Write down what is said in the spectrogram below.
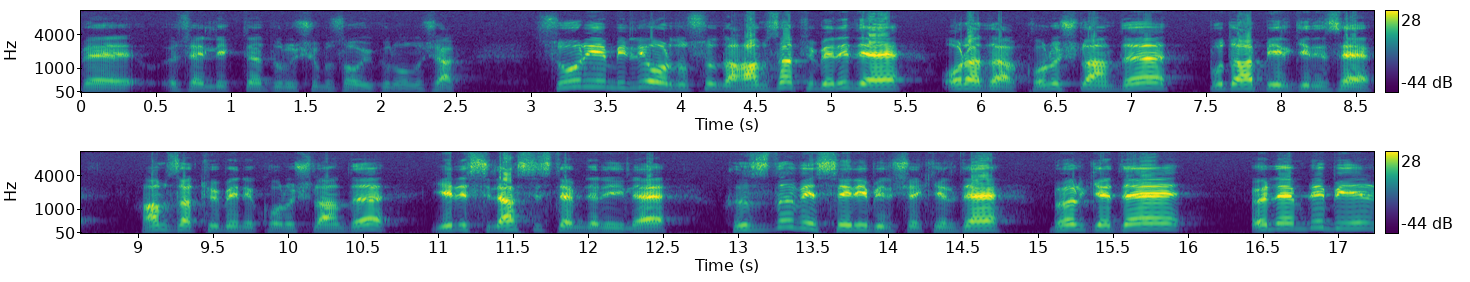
ve özellikle duruşumuza uygun olacak. Suriye Milli Ordusu'nda Hamza Tübeni de orada konuşlandı. Bu da bilginize. Hamza Tübeni konuşlandı. Yeni silah sistemleriyle hızlı ve seri bir şekilde bölgede önemli bir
